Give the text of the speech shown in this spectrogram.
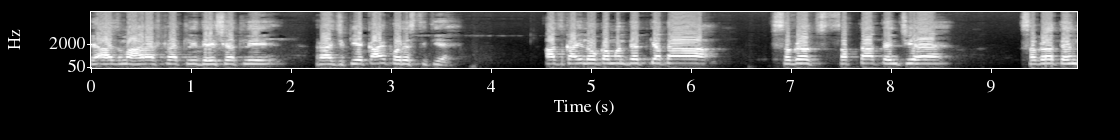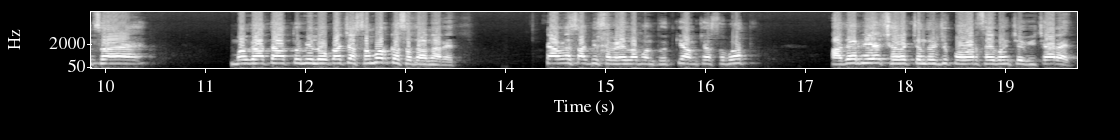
की आज महाराष्ट्रातली देशातली राजकीय काय परिस्थिती आहे? आज काही लोक म्हणतात की आता सगळं सत्ता त्यांची आहे सगळं त्यांचं आहे. मग आता तुम्ही लोकांच्या समोर कसं जाणार आहेत? त्यावेळेस आम्ही सगळ्याला म्हणतो की आमच्यासोबत आदरणीय शरदचंद्रजी पवार साहेबांचे विचार आहेत.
